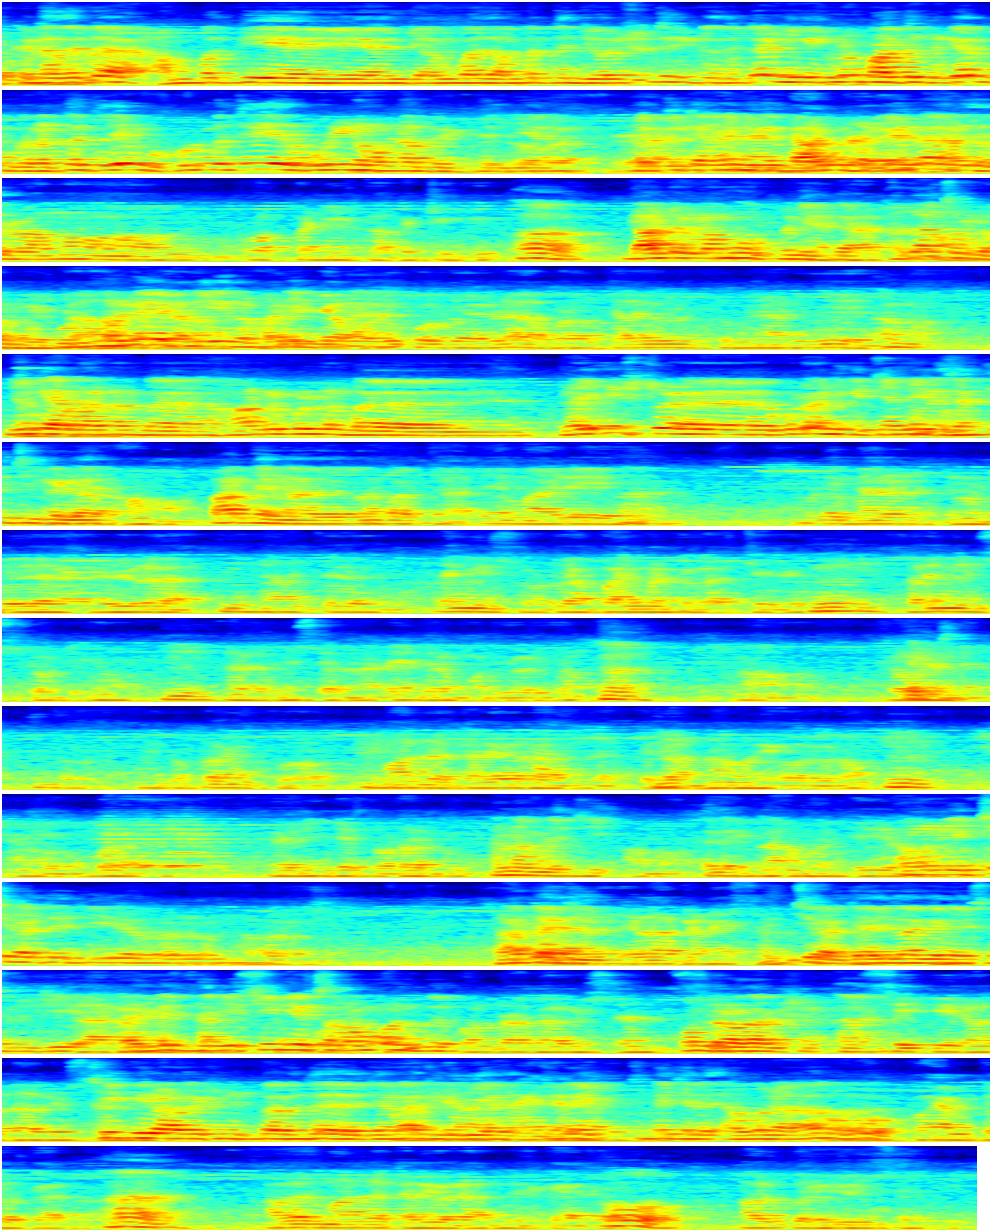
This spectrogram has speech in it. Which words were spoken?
கிட்டத்தட்ட ஐம்பத்தி அஞ்சு ஐம்பது ஐம்பத்தஞ்சு வருஷத்துக்கு கிட்டத்தட்ட நீங்க இன்னும் பார்த்துட்டு இருக்க உங்க ரத்தத்திலே உங்க குடும்பத்திலே அது ஊறின ஒண்ணா போயிட்டு நீங்க டாக்டர் ராமும் ஒர்க் பண்ணியிருக்கா கட்சிக்கு. ஆ டாக்டர் இல்லாமல் ஒர்க் பண்ணியிருக்கேன் அதான் சொல்றாங்க குடும்பமே இப்படி இதை இந்தியா பண்ணிருக்காங்க பொதுக்கூட்டையில் அவ்வளோ தலைவர்களுக்கு முன்னாடியே ஆமா. நீங்க அவர் நம்ம ஹானரபிள் நம்ம பிரைம் மினிஸ்டர் கூட நீங்க சென்னையில சந்திச்சிருக்கீங்க ஆமாம் பார்த்தேன் நான் அதெல்லாம் பார்த்தேன். அதே மாதிரி. நம்முடைய மேலிடத்தினுடைய இதில். எனக்கு பிரைம் மினிஸ்டருடைய அப்பாயின்மெண்ட் கிடச்சி ம். பிரைம் மினிஸ்டரோடையும் மிஸ்டர் நரேந்திர மோடியோடையும் அதுக்கப்புறம் இப்போ மாநில தலைவராக இருந்த திரு அண்ணாமலை அவர்களும் எனக்கு ரொம்ப நெருங்கிய தொடர்பு. அண்ணாமலைஜி. ஆமாம் அதே. அண்ணாமலை அவர் எச் ராஜாஜி. ராஜாஜி. எல்லா கணேசன் எச் ராஜா இலா கணேசன் ஜி ரெண்டு சீனியர்ஸ் எல்லாம் வந்து Pon Radhakrishnan. Pon Radhakrishnan C P Radhakrishnan. C P Radhakrishnan இப்போ வந்து ஜனாதிபதியா துணை ஜன அவரா? ஓ. கோயம்புத்தூர்கார் ஆ. அவர் மாநில தலைவராக இருந்திருக்காரு. ஓ. அவருக்கு ஒரு ரிலீஸ் ஆகி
